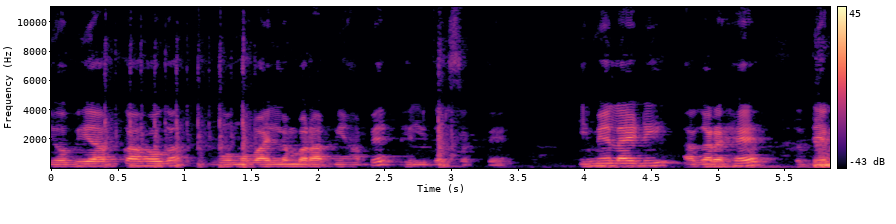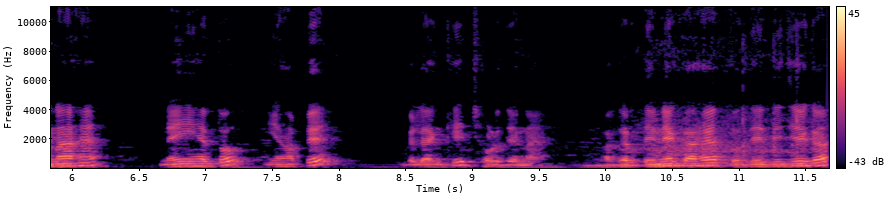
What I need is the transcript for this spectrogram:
जो भी आपका होगा, वो मोबाइल नंबर आप यहाँ पे फिल कर सकते हैं। ईमेल आईडी अगर है तो देना है, नहीं है तो यहाँ पे ब्लैंक ही छोड़ देना है। अगर देने का है तो दे दीजिएगा।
